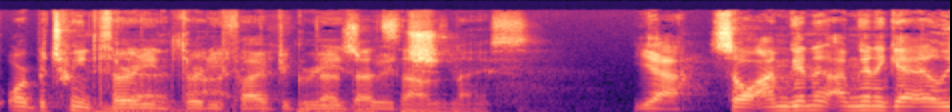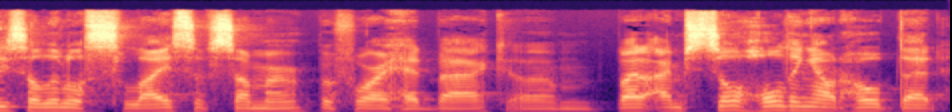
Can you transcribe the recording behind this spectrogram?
or between 30 Yeah, and nah, 35 degrees, That, that which sounds nice. Yeah, so I'm gonna I'm gonna get at least a little slice of summer before I head back. Um, but I'm still holding out hope that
